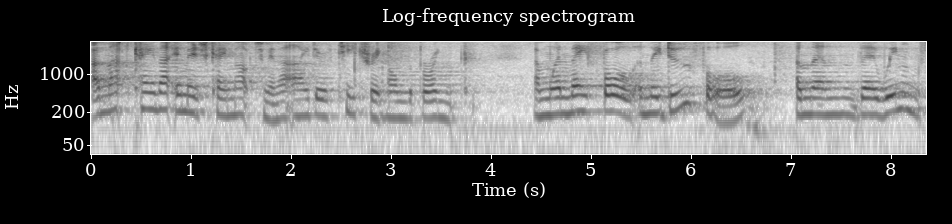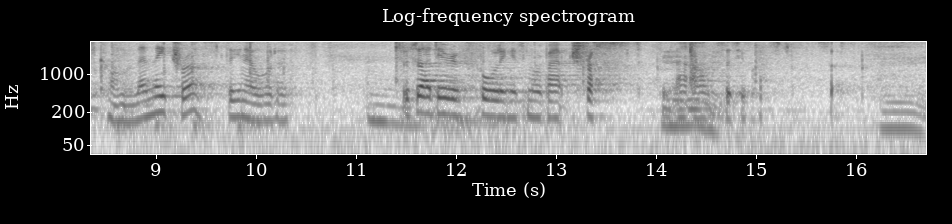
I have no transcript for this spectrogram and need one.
and that came that image came up to me, that idea of teetering on the brink, and when they fall, and they do fall, and then their wings come, then they trust, you know, what a. Mm. So this idea of falling is more about trust. Mm. That answers your question. So, mm.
